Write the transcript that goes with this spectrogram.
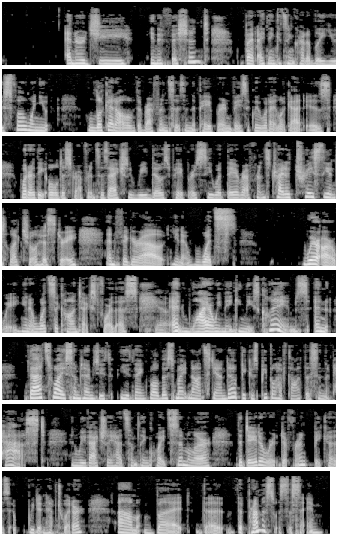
energy inefficient but i think it's incredibly useful when you look at all of the references in the paper and basically what i look at is what are the oldest references? I actually read those papers see what they reference try to trace the intellectual history and figure out you know what's where are we? You know what's the context for this? Yeah. and why are we making these claims? And that's why sometimes you th- you think well this might not stand up because people have thought this in the past and we've actually had something quite similar the data were different because we didn't have twitter um, but the the premise was the same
